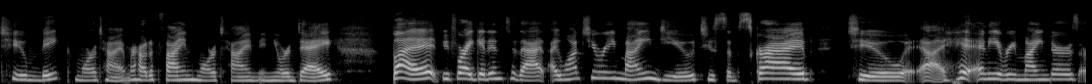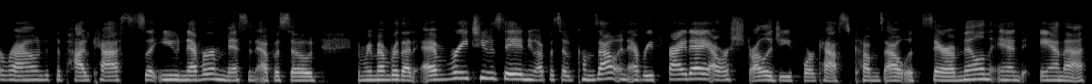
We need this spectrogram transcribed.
to make more time or how to find more time in your day. But before I get into that, I want to remind you to subscribe, to uh, hit any reminders around the podcast so that you never miss an episode. And remember that every Tuesday, a new episode comes out, and every Friday, our astrology forecast comes out with Sarah Milne and Anna.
